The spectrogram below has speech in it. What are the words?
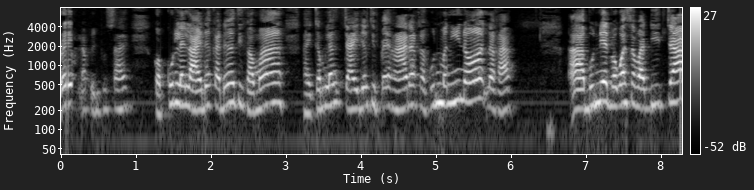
เรียแล้วเป็นผู้ชายขอบคุณหลายๆเด้อค่ะเด้อที่เข้ามาให้กำลังใจเดี๋ยวสิไปหาเด้อค่ะคุณมานี่เนาะนะคะ อ่าบุญเนตรบอกว่าสวัสดีจ้า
